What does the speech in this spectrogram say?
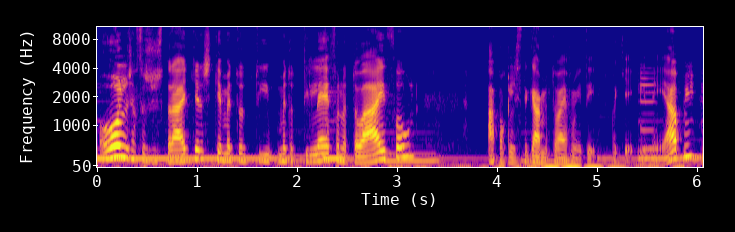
όλους αυτούς τους trackers και με το, τι- με το τηλέφωνο, το iPhone αποκλειστικά με το iPhone γιατί okay, είναι η Apple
